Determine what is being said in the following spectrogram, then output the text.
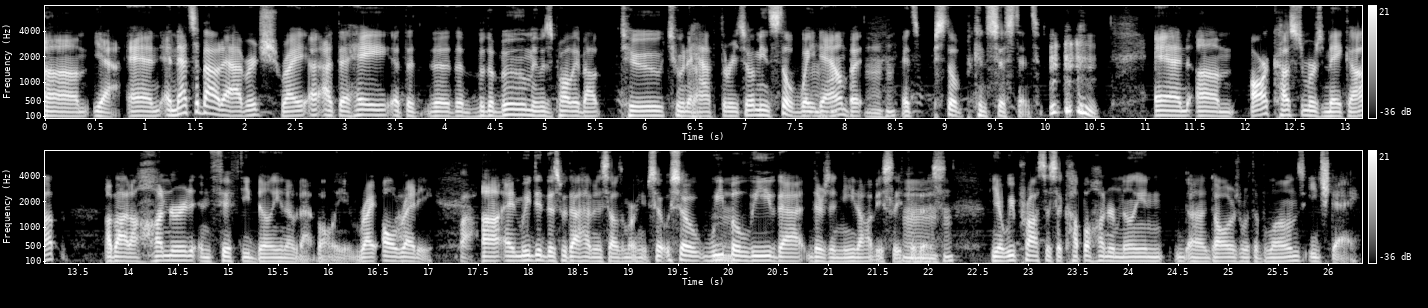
um, yeah, and and that's about average, right? At the hey, at the the the, the boom, it was probably about two, two and a half, three. So I mean, it's still way down, but it's still consistent. and um, our customers make up about 150 billion of that volume, right? Already. Wow. Uh, and we did this without having a sales and marketing. So, so we believe that there's a need, obviously, for this. You know, we process a couple hundred million uh, dollars worth of loans each day.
